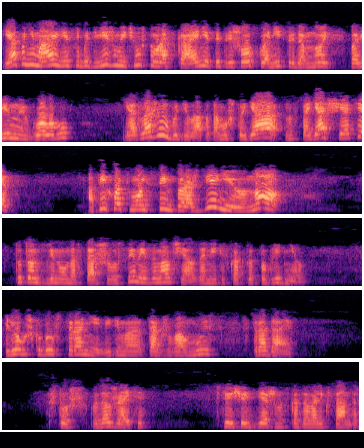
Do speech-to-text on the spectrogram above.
Я понимаю, если бы движимый чувством раскаяния ты пришел склонить предо мной повинную голову, я отложил бы дела, потому что я настоящий отец. А ты хоть мой сын по рождению, но...» Тут он взглянул на старшего сына и замолчал, заметив, как тот побледнел. Левушка был в стороне, видимо, так же волнуясь, страдая. «Что ж, продолжайте», — все еще сдержанно сказал Александр.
